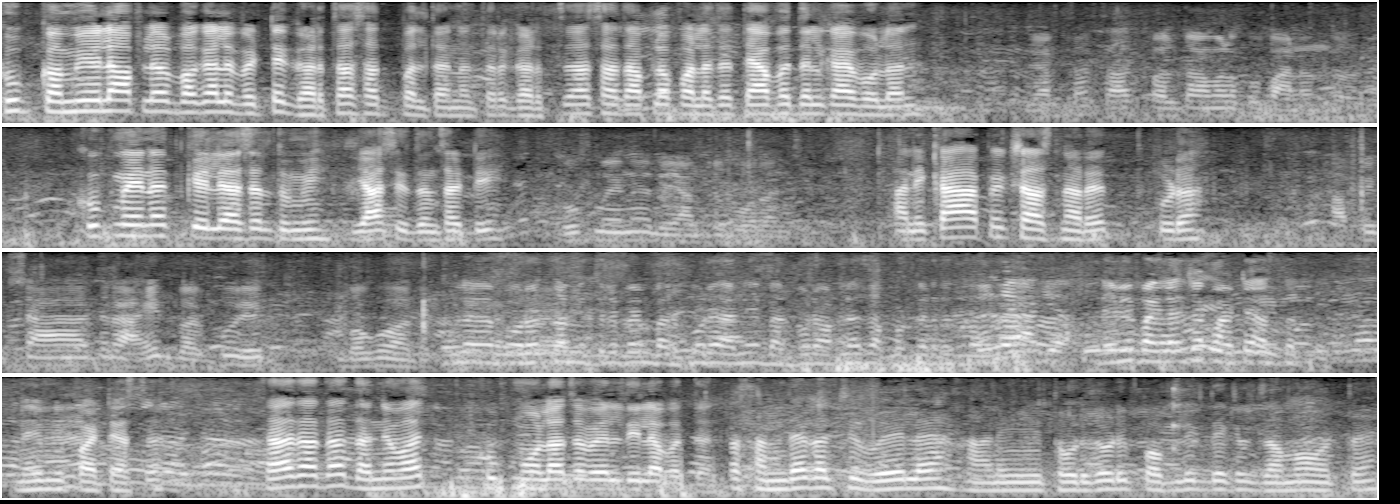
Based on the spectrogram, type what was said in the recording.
खूप कमी वेळेला आपल्याला बघायला भेटते घरचा साथ पळताना. तर घरचा साथ आपला पळला तर त्याबद्दल काय बोलाल? घरचा साथ पळतो आम्हाला खूप आनंद होतो. खूप मेहनत केली असेल तुम्ही या सीझनसाठी खूप मेहनत आहे आमच्या पोरांची. आणि काय अपेक्षा असणार आहेत पुढं? अपेक्षा तर आहेत भरपूर आहेत. बघू आता. आपल्या पोरांचा मित्र पण भरपूर आहे आणि भरपूर आपल्याला सपोर्ट करत असतात. नेहमी बैलांच्या पाट्या असतात ते. नेहमी पाठी असतात. तर दादा धन्यवाद. खूप मोलाचा वेळ दिल्याबद्दल. संध्याकाळची वेळ आहे आणि थोडी थोडी पब्लिक देखील जमा होत आहे.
